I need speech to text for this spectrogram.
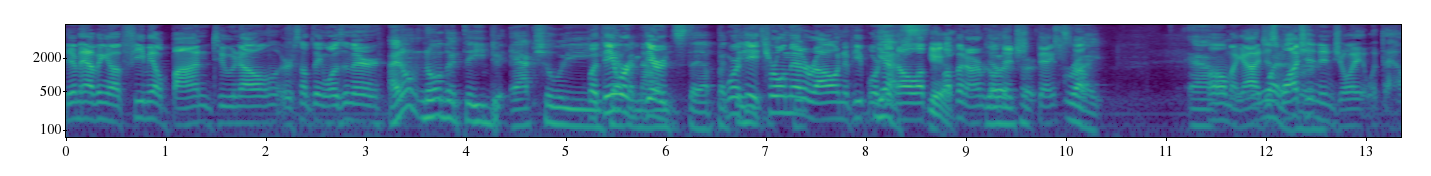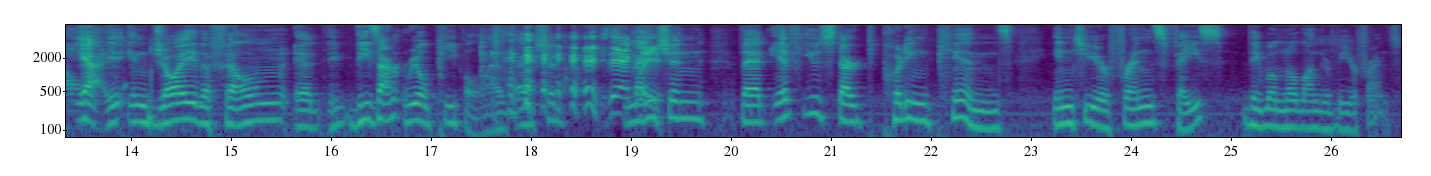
them having a female Bond too now or something? Wasn't there? I don't know that they actually, But they were they're announced that, but weren't they, throwing that around and people were Yes. getting all up, Yeah. up in arms Yeah, about that, sh- that stuff? right. Uh, Oh my god! Just watch it and enjoy it. What the hell? Yeah, enjoy the film. It, it- these aren't real people. I, I should exactly. mention that if you start putting pins into your friend's face, they will no longer be your friends.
